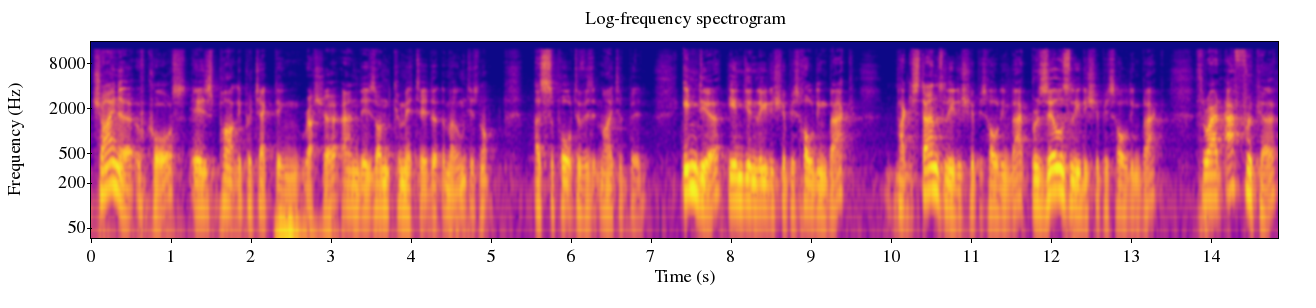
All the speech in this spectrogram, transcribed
China, of course, is partly protecting Russia and is uncommitted at the moment, is not as supportive as it might have been. India, the Indian leadership is holding back. Pakistan's leadership is holding back. Brazil's leadership is holding back. Throughout Africa,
